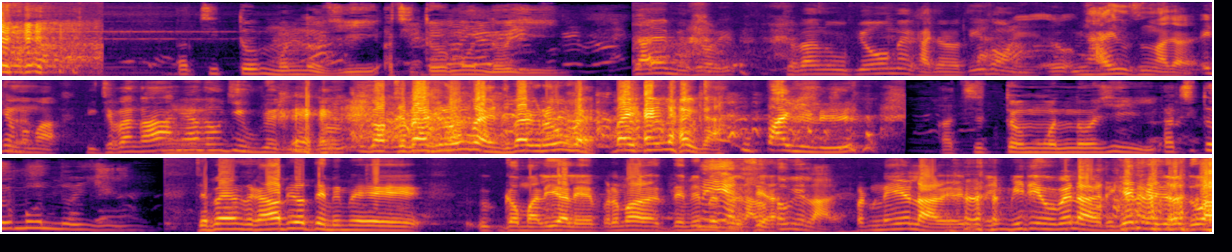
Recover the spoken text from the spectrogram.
아직도 못 노이 아직도 못 노이 ကြားရမျိုးပြောလေဂျပန်လိုပြောမဲ့ခါကျတော့တေးဆောင်တွေအများကြီးစဉ်းစားကြတယ်အဲ့ထက်မှမှဒီဂျပန်ကားအများဆုံးကြည့်ဘူးလေဒီသူကဂျပန်ကလုံးဖန်ဂျပန်ကလုံးဖန်ပိုင်တိုင်းလိုက်တာပိုက်နေလေ 아직도 못 노이 아직도 못 노이 ဂျပန်စကားပြောတင်ပေမဲ့ ကောင်မလေးကလည်းပထမတင်ပေးမယ်ဆိုလာဆရာတော့ရလာတယ်ပထမရက်လာတယ်မီတင်ကိုပဲလာတယ်တကယ်တကယ်ဆိုတော့ तू က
